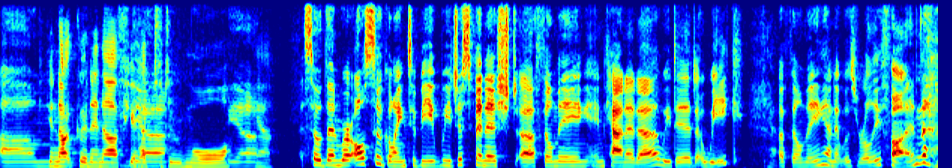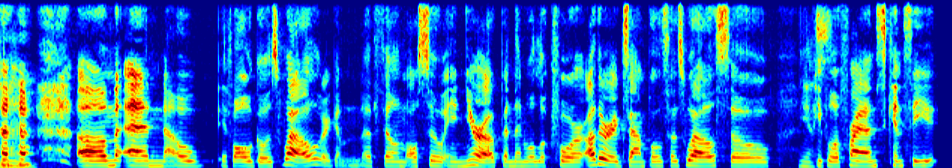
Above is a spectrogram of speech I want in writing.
Um, You're not good enough. You have to do more. Yeah. So then we're also going to be, we just finished uh, filming in Canada. We did a week Yeah. of filming and it was really fun. um, and now, if all goes well, we're going to film also in Europe and then we'll look for other examples as well. So Yes. people of France can see.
